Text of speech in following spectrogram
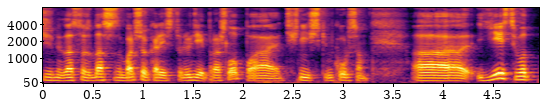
достаточно, достаточно большое количество людей прошло по техническим курсам. А, есть вот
